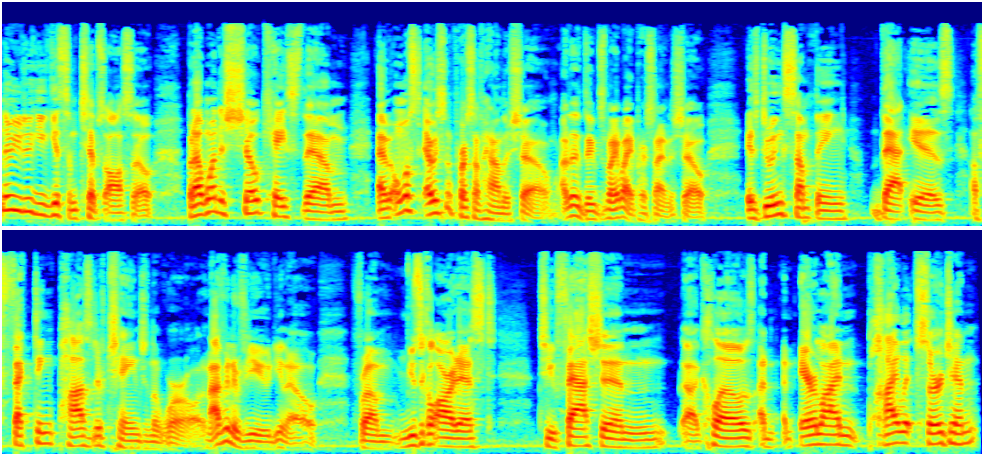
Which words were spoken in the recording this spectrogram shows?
Maybe you, do you get some tips also. But I wanted to showcase them, and almost every single person I've had on the show, I think there's every person on the show, is doing something that is affecting positive change in the world. And I've interviewed, you know, from musical artists to fashion, uh, clothes, an, an airline pilot surgeon,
